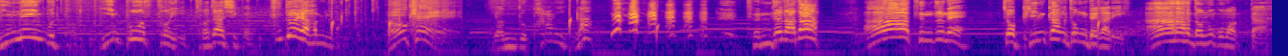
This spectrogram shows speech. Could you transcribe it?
닉네임부터 임포스터인 저 자식을 죽여야 합니다. 오케이. 연두 파랑이구나? 든든하다! 아 든든해! 저 빈깡통 대가리. 아 너무 고맙다.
